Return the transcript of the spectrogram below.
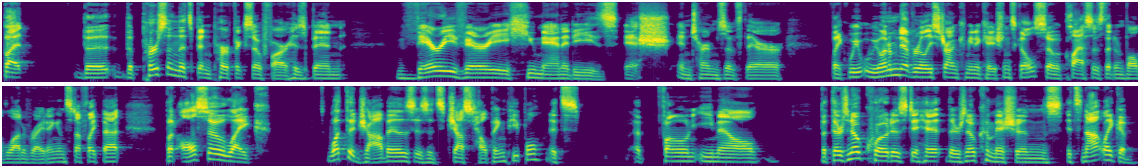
But the the person that's been perfect so far has been very, very humanities ish in terms of their like we, we want them to have really strong communication skills so classes that involve a lot of writing and stuff like that but also like what the job is is it's just helping people. It's a phone, email, but there's no quotas to hit. There's no commissions. It's not like a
